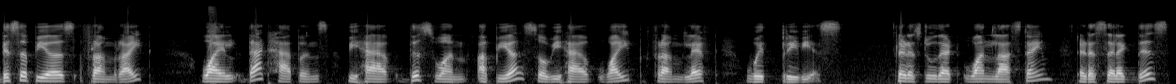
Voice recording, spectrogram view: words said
disappears from right. While that happens, we have this one appear. So we have wipe from left with previous. Let us do that one last time. Let us select this,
